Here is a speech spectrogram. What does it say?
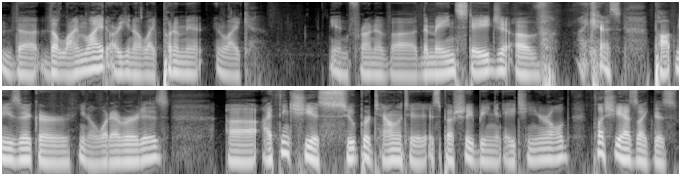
the the limelight or you know like put them in, like in front of uh, the main stage of I guess pop music or you know whatever it is. Uh, I think she is super talented, especially being an 18 year old. Plus, she has like this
